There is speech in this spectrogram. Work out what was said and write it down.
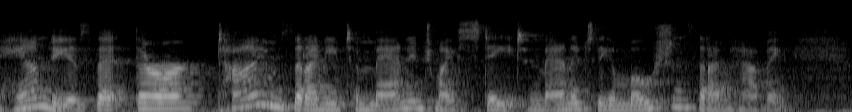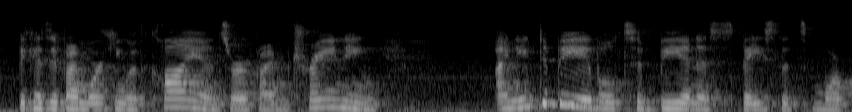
handy is that there are times that I need to manage my state and manage the emotions that I'm having. Because if I'm working with clients or if I'm training, I need to be able to be in a space that's more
